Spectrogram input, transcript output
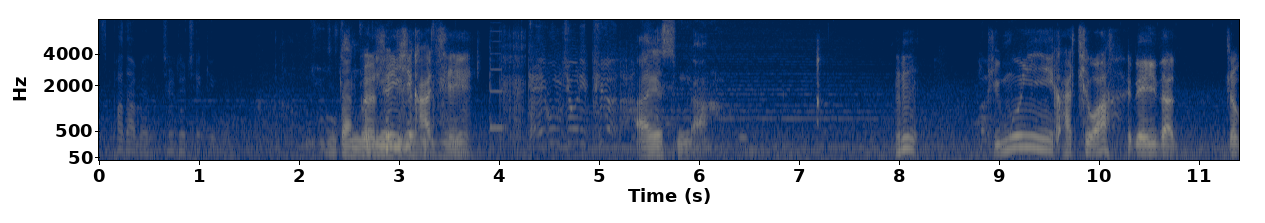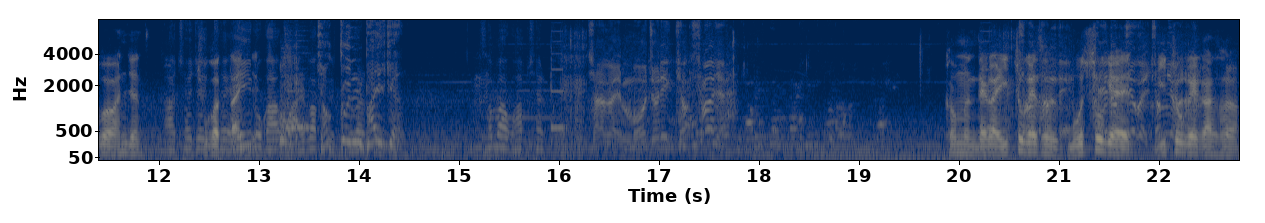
스파다면서 딜도 챙기고. 일단 그 로딩. 셋이 같이 대공 지원이 필요하다. 알겠습니다. 음 비무인이 같이 와 레이더 저거 완전 아저 저 죽었다, 저 A로 이제. 가고 알박스 적군 발견. 섬하고 합치할 거야. 적을 모조리 격침하자. 그러면 내가 이쪽에서 못 쏘게 이쪽에 가서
